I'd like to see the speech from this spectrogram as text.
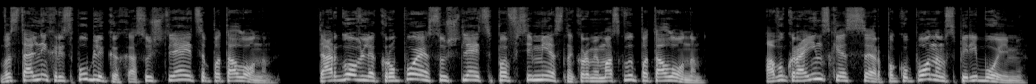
В остальных республиках осуществляется по талонам. Торговля крупой осуществляется повсеместно, кроме Москвы, по талонам, а в Украинской ССР по купонам с перебоями.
